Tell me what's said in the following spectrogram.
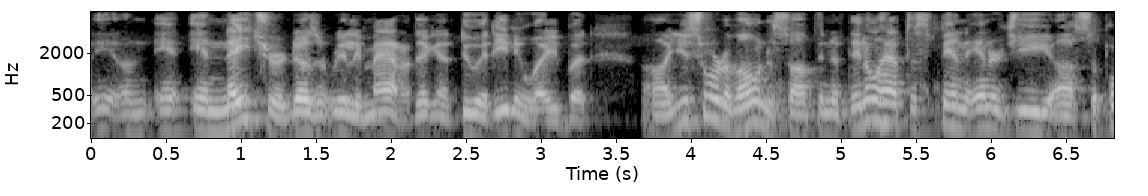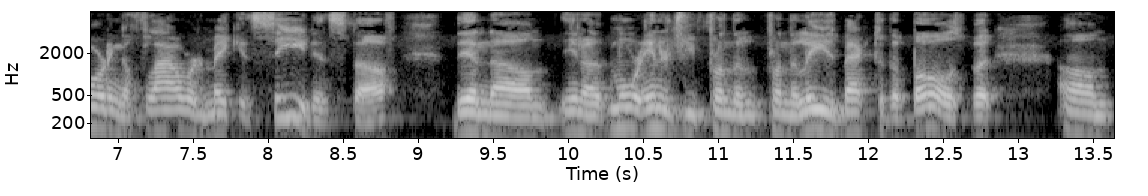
in, in, nature it doesn't really matter. They're going to do it anyway. But uh, you sort of own to something. If they don't have to spend energy uh, supporting a flower to make it seed and stuff, then um, you know more energy from the from the leaves back to the bulbs. But um,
